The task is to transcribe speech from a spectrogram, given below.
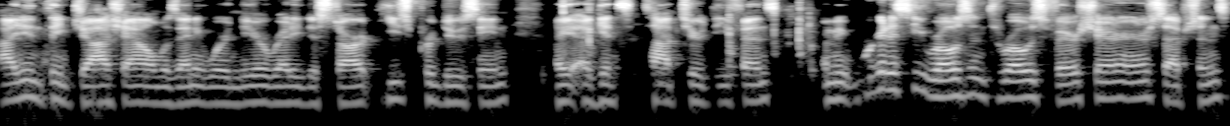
I didn't think Josh Allen was anywhere near ready to start. He's producing against the top tier defense. I mean, we're going to see Rosen throw his fair share of interceptions.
